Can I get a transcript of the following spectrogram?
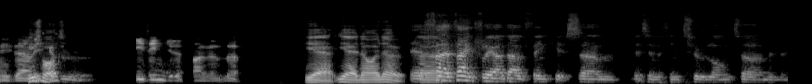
He's, uh, He's what? Mm. He's injured at the moment, but Yeah, yeah, no, I know. yeah. Uh, th- thankfully, I don't think it's um, it's anything too long term, is it?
